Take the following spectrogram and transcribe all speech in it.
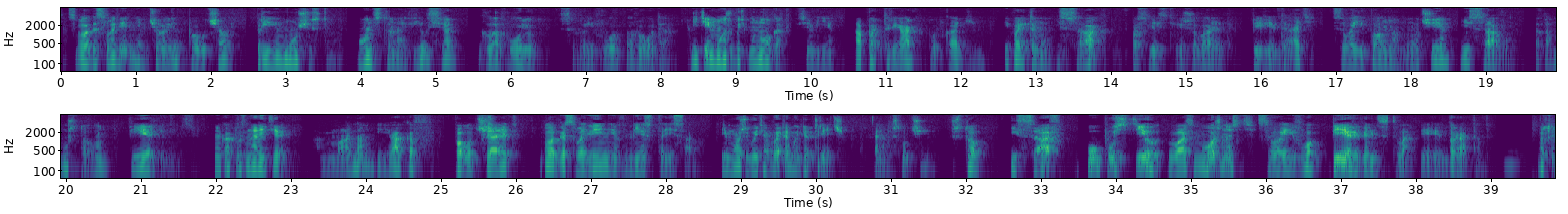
С благословением человек получал преимущество. Он становился главою своего рода. Детей может быть много в семье, а патриарх только один. И поэтому Исаак впоследствии желает передать свои полномочия Исаву, потому что он первенец. Но, как вы знаете, обманом Иаков получает благословение вместо Исава. И, может быть, об этом идет речь в данном случае, что Исав упустил возможность своего первенства перед братом. Вот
